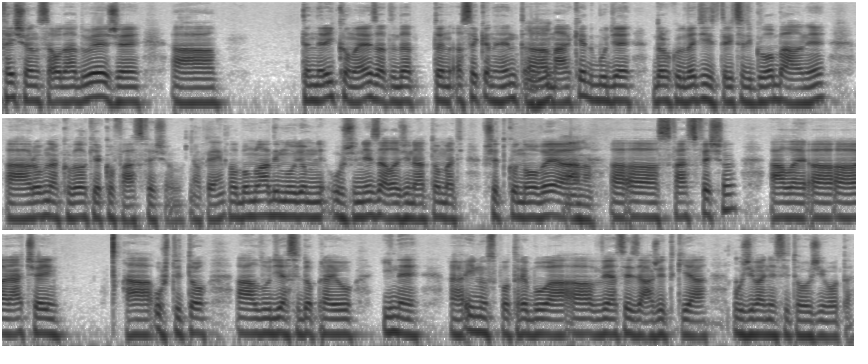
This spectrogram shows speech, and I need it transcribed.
fashion sa odhaduje, že ten e-commerce a teda ten second hand uh-huh. market bude do roku 2030 globálne a rovnako veľký ako fast fashion. Okay. Lebo mladým ľuďom už nezáleží na tom mať všetko nové a, a, a z fast fashion, ale a, a radšej a už títo ľudia si doprajú iné inú spotrebu a, a viacej zážitky a užívanie si toho života.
